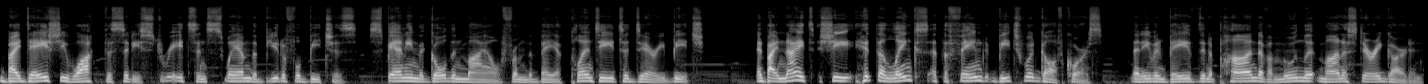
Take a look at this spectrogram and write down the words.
By day, she walked the city streets and swam the beautiful beaches, spanning the Golden Mile from the Bay of Plenty to Dairy Beach. And by night, she hit the links at the famed Beachwood Golf Course, and even bathed in a pond of a moonlit monastery garden.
